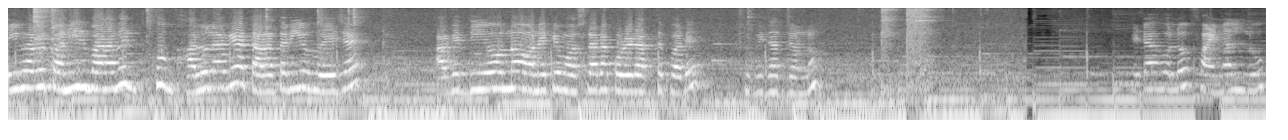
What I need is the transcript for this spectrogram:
এইভাবে পনির বানাবে, খুব ভালো লাগে আর তাড়াতাড়িও হয়ে যায়। আগে দিয়েও না, অনেকে মশলাটা করে রাখতে পারে সুবিধার জন্য। এটা হলো ফাইনাল লুক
